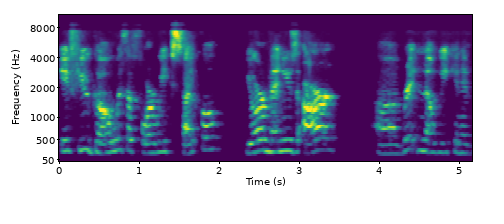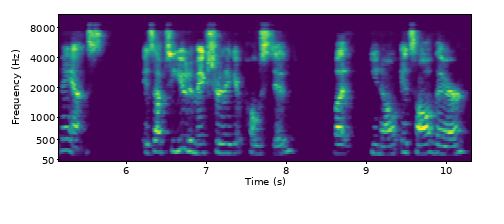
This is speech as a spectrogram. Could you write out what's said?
If you go with a four week cycle, your menus are uh, written a week in advance. It's up to you to make sure they get posted, but you know, it's all there.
